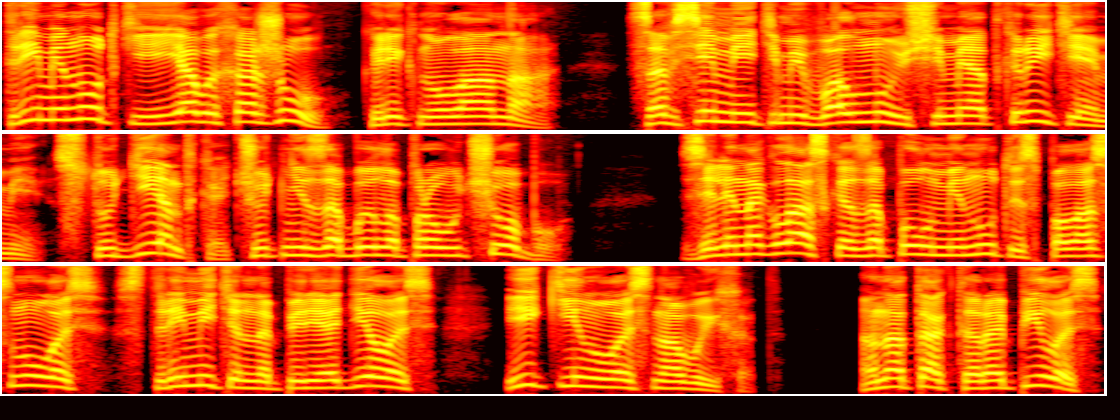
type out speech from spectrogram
«Три минутки, и я выхожу!» — крикнула она. Со всеми этими волнующими открытиями студентка чуть не забыла про учебу. Зеленоглазка за полминуты сполоснулась, стремительно переоделась и кинулась на выход. Она так торопилась,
